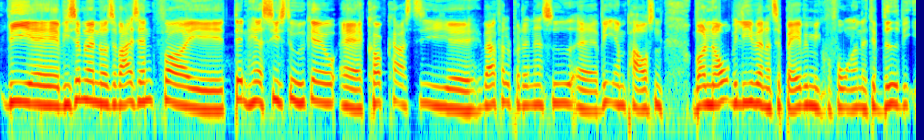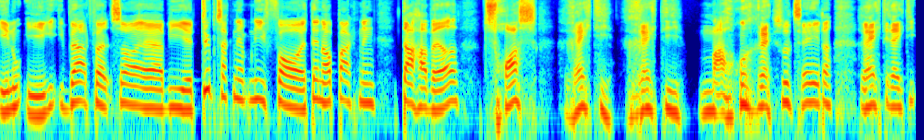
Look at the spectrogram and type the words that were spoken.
vi, øh, vi er simpelthen nået til vejs end for øh, den her sidste udgave af Copcast, i, øh, i hvert fald på den her side af VM-pausen. Hvornår vi lige vender tilbage ved mikrofonerne, det ved vi endnu ikke. I hvert fald så er vi øh, dybt taknemmelige for øh, den opbakning, der har været, trods rigtig, rigtig magre resultater, rigtig, rigtig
